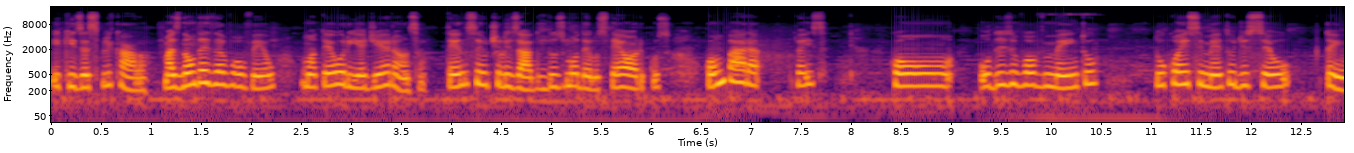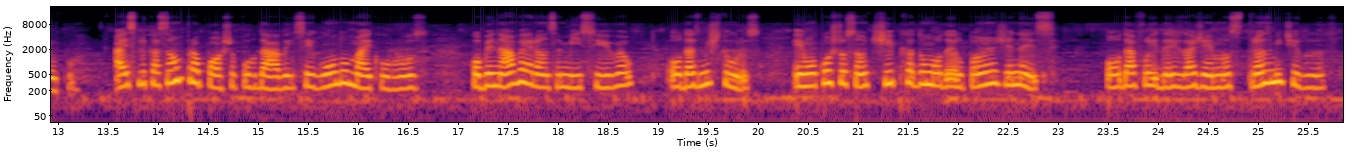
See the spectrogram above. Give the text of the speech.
e quis explicá-la, mas não desenvolveu uma teoria de herança, tendo se utilizado dos modelos teóricos comparáveis com o desenvolvimento do conhecimento de seu tempo. A explicação proposta por Darwin, segundo Michael Rose, combinava a herança miscível ou das misturas, em uma construção típica do modelo pangenense, ou da fluidez das gêmeas transmitidas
